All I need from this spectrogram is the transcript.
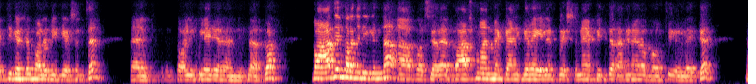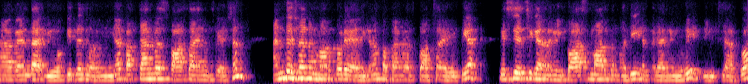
education qualifications qualify ചെയ്യാൻ മനസ്സിലാക്കുക. അപ്പൊ ആദ്യം പറഞ്ഞിരിക്കുന്ന ഡ്രാഫ്റ്റ്മാൻ മെക്കാനിക്കൽ ഇലക്ട്രീഷ്യനെ ഫിറ്റർ അങ്ങനെയുള്ള പോസ്റ്റുകളിലേക്ക് വേണ്ട യോഗ്യത എന്ന് പറഞ്ഞു കഴിഞ്ഞാൽ പത്താം ക്ലാസ് പാസ്സായതിനു ശേഷം അൻപത് ശതമാനം മാർക്കോടെ ആയിരിക്കണം പത്താം ക്ലാസ് പാസ് ആയിരിക്കുക. എസ് സി എസ് സിക്കാണെങ്കിൽ പാസ് മാർക്ക് മതി എന്ന കാര്യം കൂടി മനസ്സിലാക്കുക.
